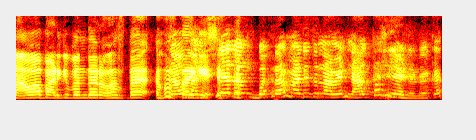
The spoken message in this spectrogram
ನಾವ ಬಾಡಿಗೆ ಬಂದಾರ ಹೊಸ್ತ ಹೊಸ್ತಾಗಿ ಬಕ್ರಾ ಮಾಡಿದ್ರೆ ನಾವೇನ್ ನಾಲ್ಕು ಕಾಲಿ ನಡಬೇಕಾ?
